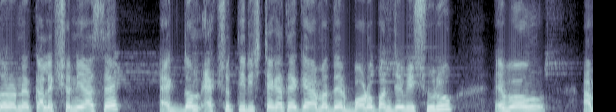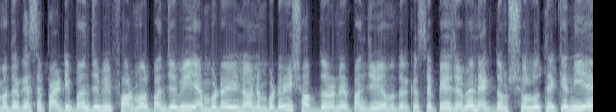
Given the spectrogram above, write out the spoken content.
ধরনের কালেকশনই আছে। একদম একশো টাকা থেকে আমাদের বড় পাঞ্জাবি শুরু এবং আমাদের কাছে party Punjabi formal Punjabi embroidery non embroidery সব ধরনের পাঞ্জাবি আমাদের কাছে পেয়ে যাবেন। একদম ষোলো থেকে নিয়ে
